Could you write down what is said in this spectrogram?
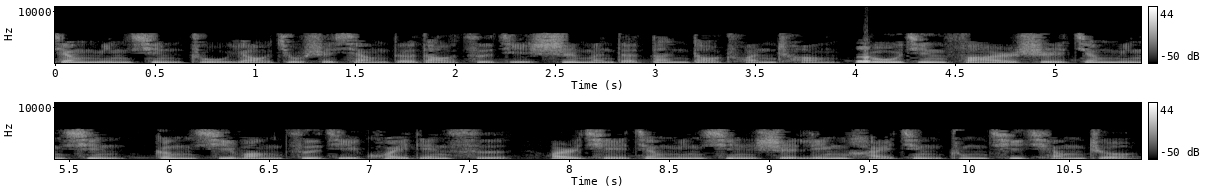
江明信主要就是想得到自己师门的丹道传承，如今反而是江明信更希望自己快点死。而且江明信是灵海境中期强者，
